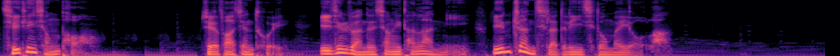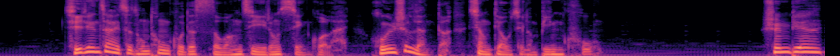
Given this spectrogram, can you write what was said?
齐天想跑，却发现腿已经软得像一滩烂泥，连站起来的力气都没有了。齐天再次从痛苦的死亡记忆中醒过来，浑身冷得像掉进了冰窟，身边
